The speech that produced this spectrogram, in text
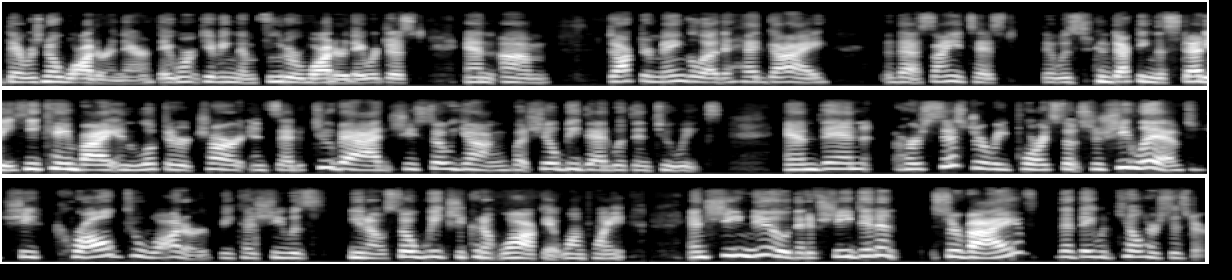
there was no water in there. They weren't giving them food or water. They were just and um dr mengele the head guy the scientist that was conducting the study he came by and looked at her chart and said too bad she's so young but she'll be dead within two weeks and then her sister reports so, so she lived she crawled to water because she was you know so weak she couldn't walk at one point. and she knew that if she didn't survive that they would kill her sister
